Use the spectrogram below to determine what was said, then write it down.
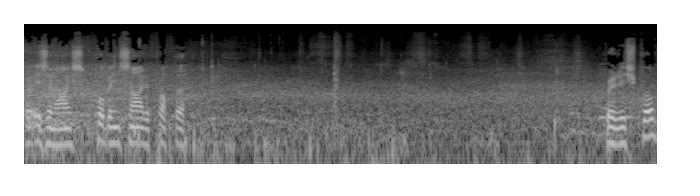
But it is a nice pub inside a proper British pub.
